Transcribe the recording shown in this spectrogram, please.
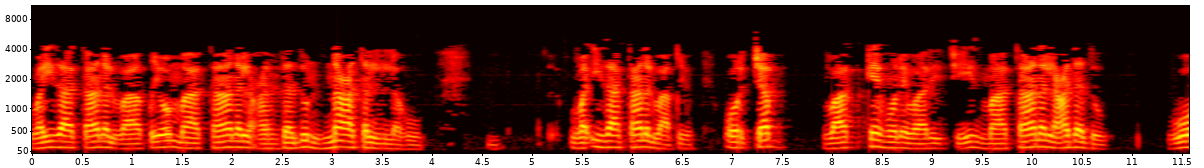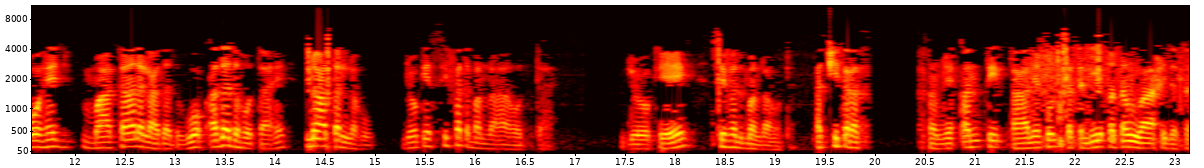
ویزا کان الواقع ما کان العدد نعتا له۔ ویزا کان الواقع، اور جب واقع ہونے والی چیز ماکان العدد، وہ ہے ماکان العدد، وہ عدد ہوتا ہے ناتن لہو، جو کہ صفت بن رہا ہوتا ہے، جو کہ صفت بن رہا ہوتا ہے۔ اچھی طرح سمجھے انتی تعلق تتلیقتا واحدتا۔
